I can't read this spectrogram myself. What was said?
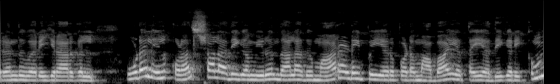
இறந்து வருகிறார்கள். உடலில் கொலஸ்ட்ரால் அதிகம் இருந்தால் அது மாரடைப்பு ஏற்படும் அபாயத்தை அதிகரிக்கும்.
